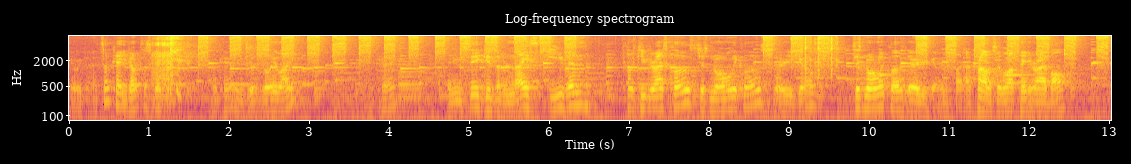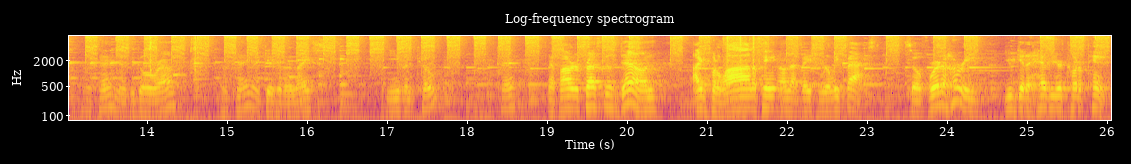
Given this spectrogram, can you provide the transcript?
Here we go. It's okay. You don't have to skip. Okay. You do it really light. Okay. And you see it gives it a nice even. Kind of keep your eyes closed, just normally closed. There you go. Just normally closed. There you go. You're fine. I promise I will not paint your eyeball. Okay. As we go around, okay, it gives it a nice even coat. Okay. Now if I were to press this down, I can put a lot of paint on that face really fast. So if we're in a hurry, you'd get a heavier coat of paint.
